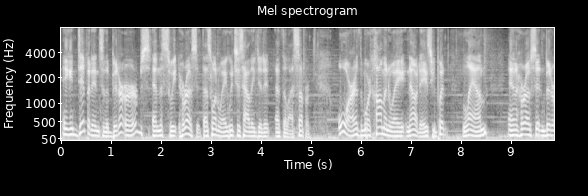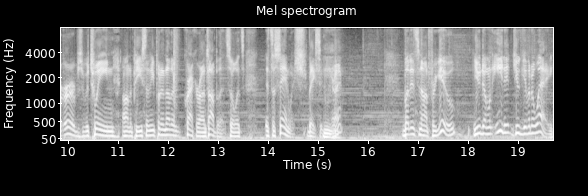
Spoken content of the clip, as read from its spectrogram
and you can dip it into the bitter herbs and the sweet haroset. That's one way, which is how they did it at the Last Supper. Or the more common way nowadays, you put lamb and haroset and bitter herbs between on a piece, and then you put another cracker on top of it. So it's it's a sandwich basically, mm. right? But it's not for you. You don't eat it, you give it away.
